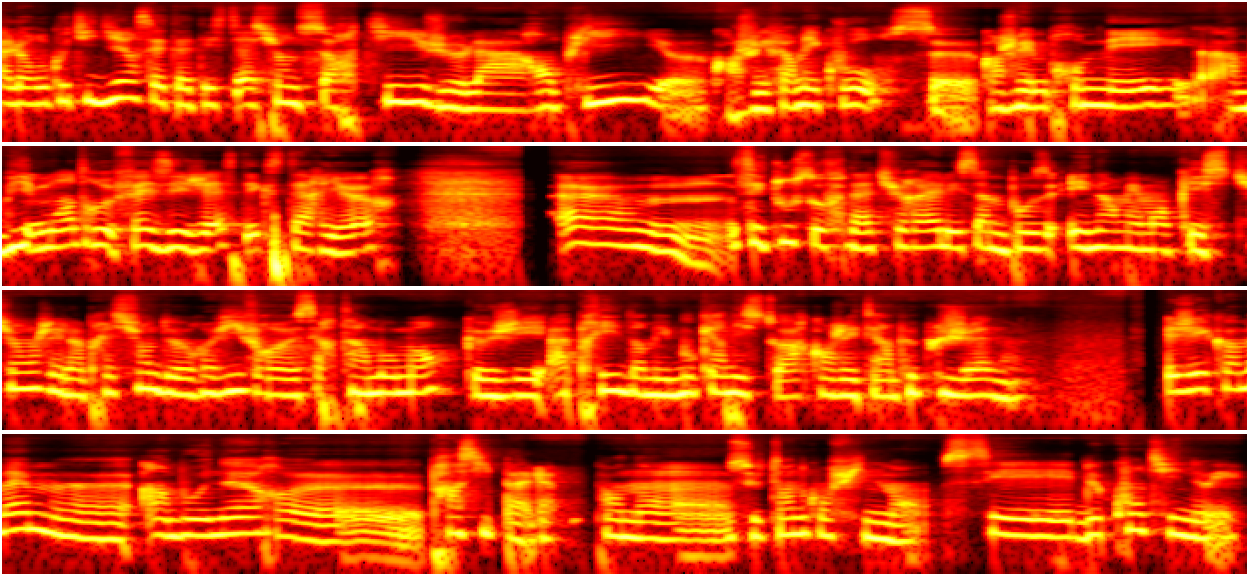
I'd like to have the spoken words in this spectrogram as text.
Alors au quotidien, cette attestation de sortie, je la remplis euh, quand je vais faire mes courses, euh, quand je vais me promener, à mes moindres faits et gestes extérieurs. Euh, c'est tout sauf naturel et ça me pose énormément de questions. J'ai l'impression de revivre certains moments que j'ai appris dans mes bouquins d'histoire quand j'étais un peu plus jeune. J'ai quand même euh, un bonheur euh, principal pendant ce temps de confinement, c'est de continuer,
